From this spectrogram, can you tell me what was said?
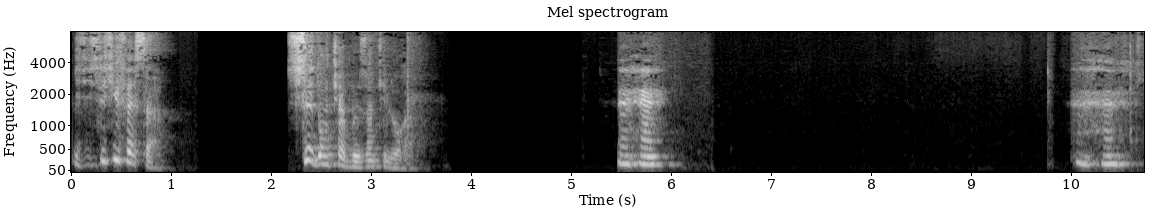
Il dit, si tu fais ça, ce dont tu as besoin, tu l'auras. Mm-hmm. Mm-hmm.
